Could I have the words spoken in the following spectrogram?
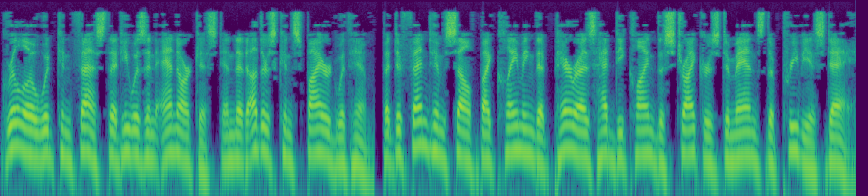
Grillo would confess that he was an anarchist and that others conspired with him, but defend himself by claiming that Pérez had declined the strikers' demands the previous day.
